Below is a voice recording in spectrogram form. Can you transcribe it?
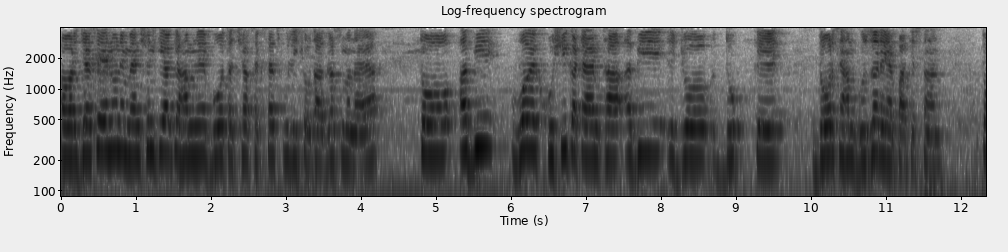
और जैसे इन्होंने मेंशन किया कि हमने बहुत अच्छा सक्सेसफुली चौदह अगस्त मनाया तो अभी वो एक खुशी का टाइम था। अभी जो दुख के दौर से हम गुजर रहे हैं पाकिस्तान तो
